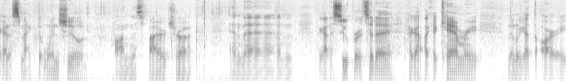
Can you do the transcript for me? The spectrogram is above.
I gotta smack the windshield on this fire truck. And then I got a Supra today. I got like a Camry. then we got the R8.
